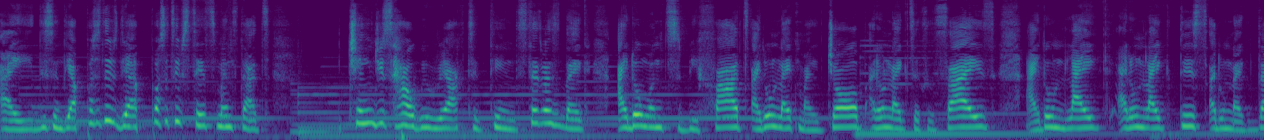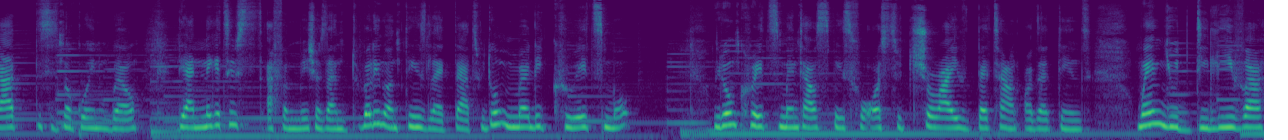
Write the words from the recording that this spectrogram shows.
I listen. There are positives. There are positive statements that changes how we react to things. Statements like I don't want to be fat. I don't like my job. I don't like to exercise. I don't like I don't like this. I don't like that. This is not going well. There are negative affirmations and dwelling on things like that. We don't merely create more we don't create mental space for us to thrive better on other things. When you deliver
